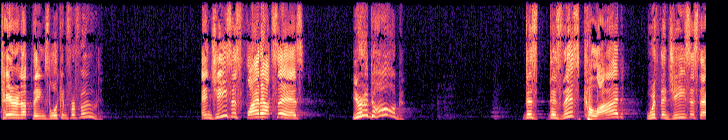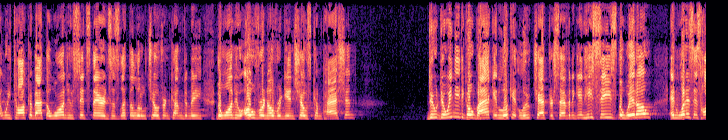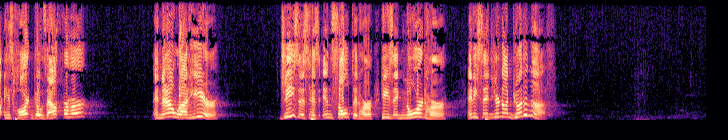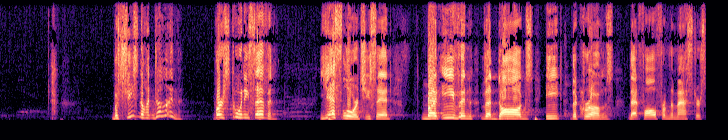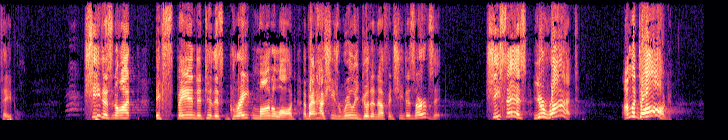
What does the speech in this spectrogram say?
tearing up things looking for food. And Jesus flat out says, You're a dog. Does, does this collide with the Jesus that we talk about, the one who sits there and says, Let the little children come to me, the one who over and over again shows compassion? Do, do we need to go back and look at Luke chapter 7 again? He sees the widow, and what is his heart? His heart goes out for her. And now, right here, Jesus has insulted her, he's ignored her, and he said, You're not good enough. But she's not done. Verse 27. Yes, Lord, she said, but even the dogs eat the crumbs that fall from the master's table. She does not expand into this great monologue about how she's really good enough and she deserves it. She says, You're right. I'm a dog.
